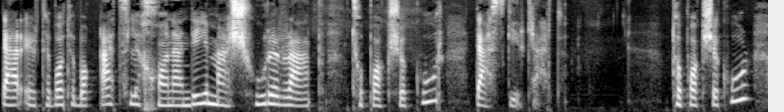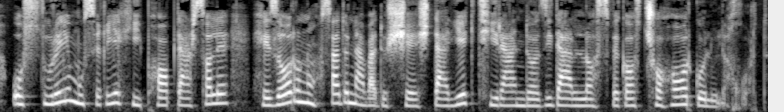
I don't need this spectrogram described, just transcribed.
در ارتباط با قتل خواننده مشهور رپ توپاک شکور دستگیر کرد. توپاک شکور استوره موسیقی هیپ هاپ در سال 1996 در یک تیراندازی در لاس وگاس چهار گلوله خورد.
